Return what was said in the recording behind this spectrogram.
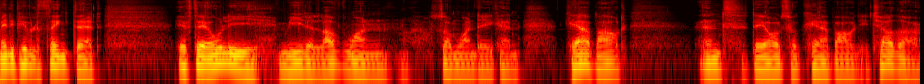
Many people think that if they only meet a loved one, someone they can care about, and they also care about each other,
